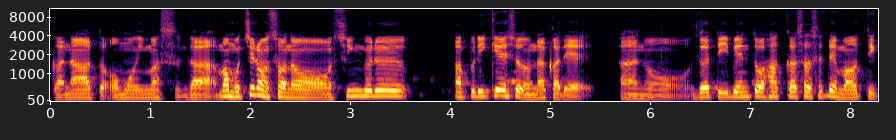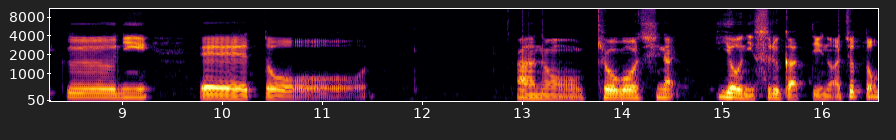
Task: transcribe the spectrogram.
かなとは思いますが、まあもちろんそのシングルアプリケーションの中で、あの、どうやってイベントを発火させてマウティックに、えーっと、あの、競合しないようにするかっていうのはちょっと、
